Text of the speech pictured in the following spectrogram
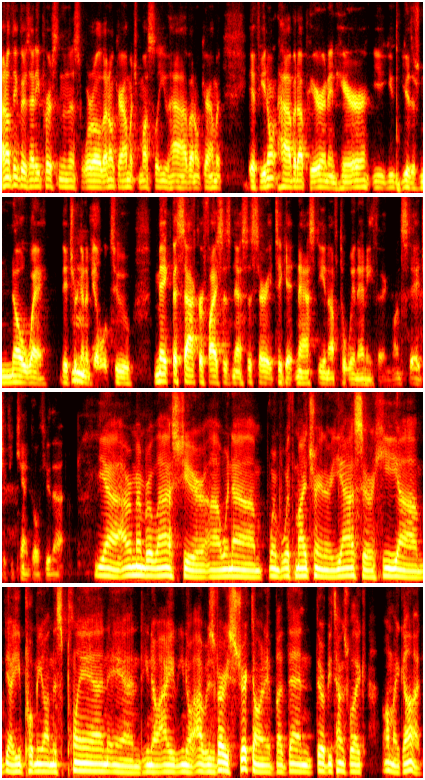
I don't think there's any person in this world. I don't care how much muscle you have. I don't care how much. If you don't have it up here and in here, you, you, you there's no way that you're Mm. going to be able to make the sacrifices necessary to get nasty enough to win anything on stage if you can't go through that. Yeah, I remember last year uh, when um when with my trainer Yasser, he um yeah he put me on this plan, and you know I you know I was very strict on it, but then there would be times where like oh my god,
